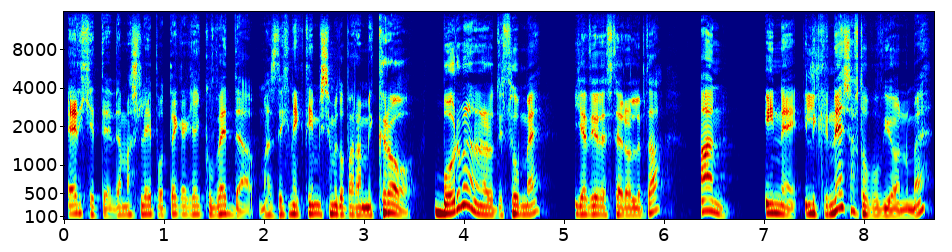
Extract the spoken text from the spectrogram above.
έρχεται, δεν μας λέει ποτέ κακιά κουβέντα, μας δείχνει εκτίμηση με το παραμικρό, μπορούμε να αναρωτηθούμε για δύο δευτερόλεπτα αν είναι ειλικρινές αυτό που βιώνουμε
